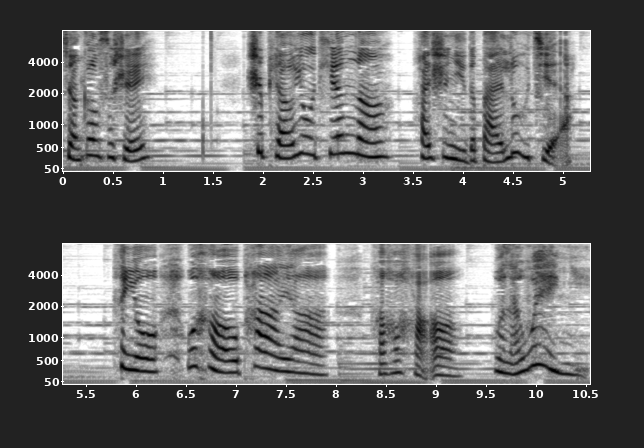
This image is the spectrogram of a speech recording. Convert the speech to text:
哦，想告诉谁？是朴佑天呢，还是你的白露姐啊？哎呦，我好怕呀！好好好，我来喂你，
